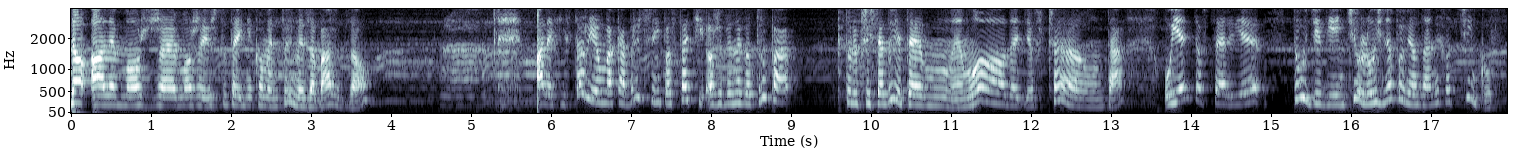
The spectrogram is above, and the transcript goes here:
No, ale może, może już tutaj nie komentujmy za bardzo. Ale historię makabrycznej postaci ożywionego trupa, który prześladuje te młode dziewczęta, ujęto w serię 109 luźno powiązanych odcinków,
